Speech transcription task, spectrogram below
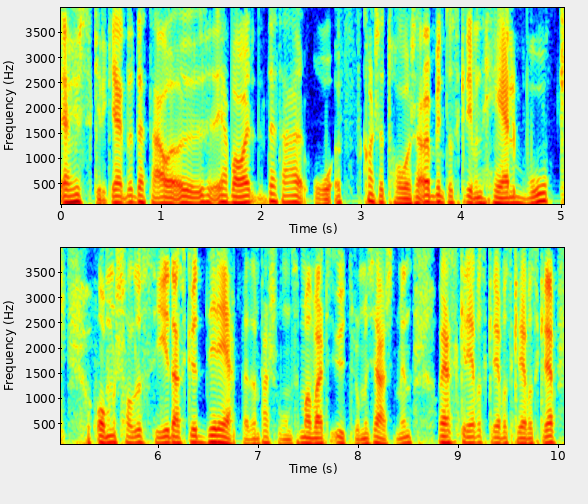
Jeg husker ikke helt Dette er, jeg var, dette er å, kanskje tolv år siden. Jeg begynte å skrive en hel bok om sjalusi. Der jeg skulle drepe den personen som hadde vært utro med kjæresten min. Og jeg skrev og skrev og skrev. Og skrev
